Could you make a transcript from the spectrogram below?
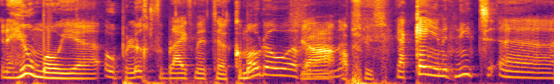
En een heel mooi eh, openluchtverblijf met eh Komodo eh Ja, absoluut. Ja, ken je het niet? eh,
